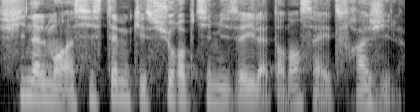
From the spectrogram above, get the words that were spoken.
finalement, un système qui est suroptimisé, il a tendance à être fragile.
